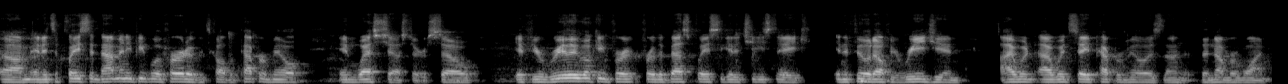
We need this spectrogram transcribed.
um, and it's a place that not many people have heard of. It's called the Pepper Mill in West Chester. So if you're really looking for for the best place to get a cheesesteak in the Philadelphia region, I would I would say Peppermill is the, the number one.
